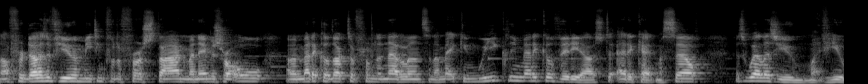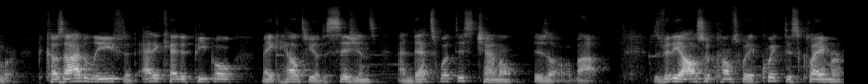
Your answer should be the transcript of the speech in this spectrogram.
Now for those of you I'm meeting for the first time, my name is Raoul, I'm a medical doctor from the Netherlands and I'm making weekly medical videos to educate myself as well as you, my viewer. Because I believe that educated people make healthier decisions and that's what this channel is all about. This video also comes with a quick disclaimer.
